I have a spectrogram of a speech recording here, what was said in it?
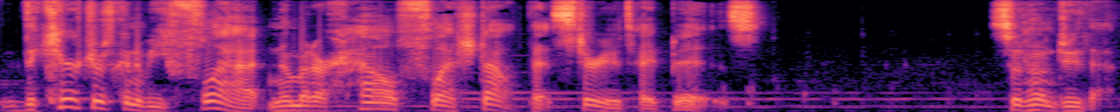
the character is going to be flat no matter how fleshed out that stereotype is. So don't do that.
